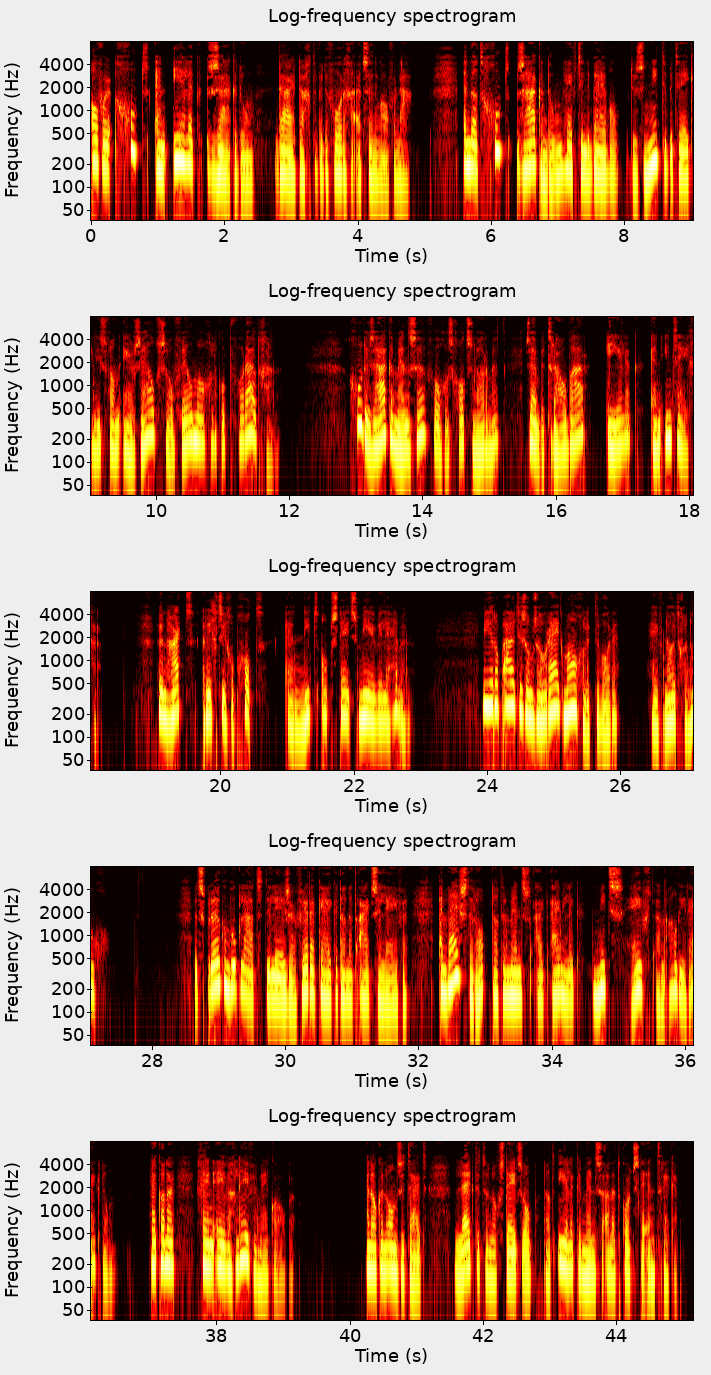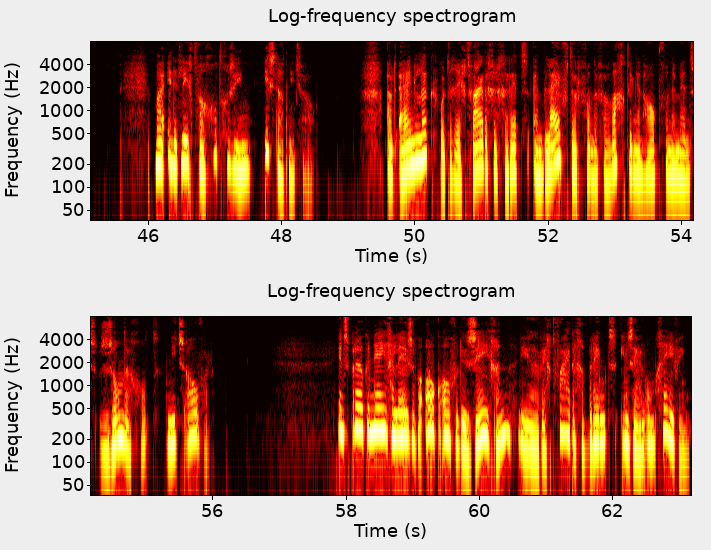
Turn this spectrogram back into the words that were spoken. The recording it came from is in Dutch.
Over goed en eerlijk zaken doen, daar dachten we de vorige uitzending over na. En dat goed zaken doen heeft in de Bijbel dus niet de betekenis van er zelf zoveel mogelijk op vooruit gaan. Goede zakenmensen, volgens Gods normen, zijn betrouwbaar, eerlijk en integer. Hun hart richt zich op God en niet op steeds meer willen hebben. Wie erop uit is om zo rijk mogelijk te worden, heeft nooit genoeg. Het spreukenboek laat de lezer verder kijken dan het aardse leven en wijst erop dat de mens uiteindelijk niets heeft aan al die rijkdom. Hij kan er geen eeuwig leven mee kopen. En ook in onze tijd lijkt het er nog steeds op dat eerlijke mensen aan het kortste end trekken. Maar in het licht van God gezien is dat niet zo. Uiteindelijk wordt de rechtvaardige gered en blijft er van de verwachting en hoop van de mens zonder God niets over. In Spreuken 9 lezen we ook over de zegen die een rechtvaardige brengt in zijn omgeving.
